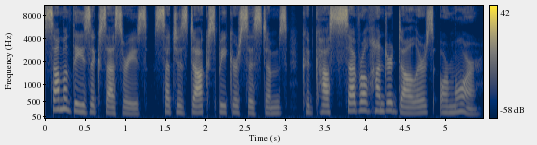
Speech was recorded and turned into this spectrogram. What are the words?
Some of these accessories, such as dock speaker systems, could cost several hundred dollars or more.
